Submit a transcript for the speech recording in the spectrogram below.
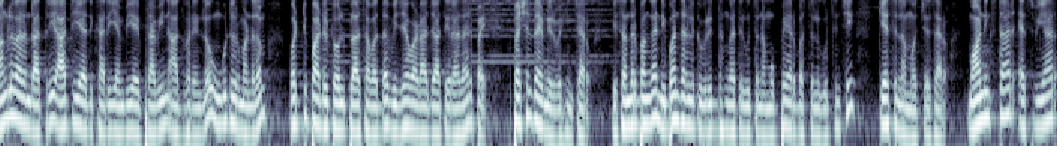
మంగళవారం రాత్రి ఆర్టీఐ అధికారి ఎంవీఐ ప్రవీణ్ ఆధ్వర్యంలో ఉంగుటూరు మండలం పొట్టిపాడు టోల్ ప్లాజా వద్ద విజయవాడ జాతీయ రహదారిపై స్పెషల్ డ్రైవ్ నిర్వహించారు. ఈ సందర్భంగా నిబంధనలకు విరుద్ధంగా తిరుగుతున్న ముప్పై ఆరు బస్సులను గుర్తించి కేసులు నమోదు చేశారు. Morning star SVR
